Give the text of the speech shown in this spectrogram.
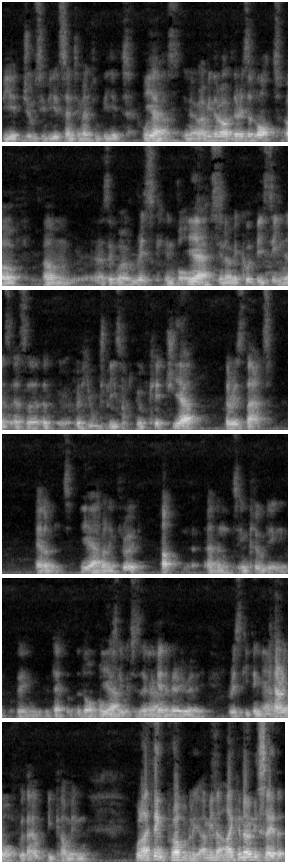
be it juicy, be it sentimental, be it whatever. Yes. You know, I mean, there are there is a lot of um, as it were, risk involved. Yes. You know, it could be seen as, as a, a, a huge piece of, of kitsch. Yeah, There is that element yeah, running through it, up and including the, the death of the dog, obviously, Yeah. which is Yeah. again a very very risky thing to carry off without becoming. Well, I think probably. I mean, Sure. I can only say that,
